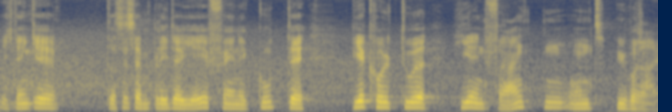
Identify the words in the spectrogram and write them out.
Ich denke, das ist ein Plädoyer für eine gute Bierkultur hier in Franken und überall.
